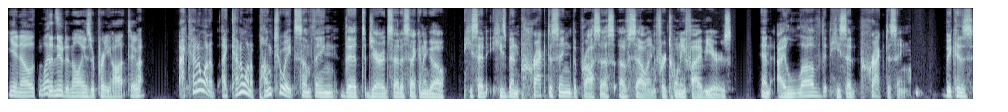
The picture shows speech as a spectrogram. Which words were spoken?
you know, the What's- new Denali's are pretty hot too. I kind of want to I kind of want to punctuate something that Jared said a second ago. He said he's been practicing the process of selling for 25 years. And I love that he said practicing because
